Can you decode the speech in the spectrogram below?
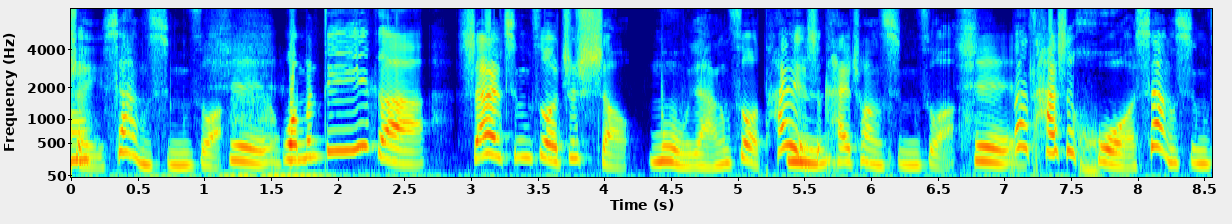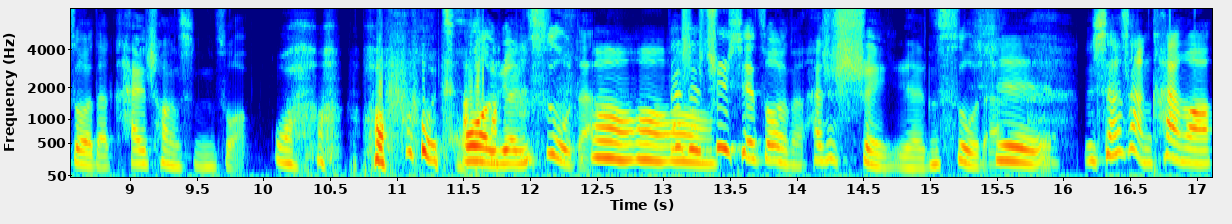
水象星座。哦是我们第一个十二星座之首母羊座，它也是嗯开创星座。是，那它是火象星座的开创星座，哇，好好复杂火元素的。哦哦，哦但是巨蟹座呢，它是水元素的。是你想想看哦，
